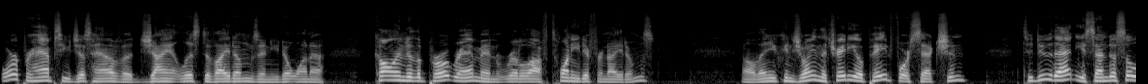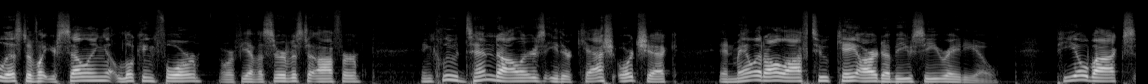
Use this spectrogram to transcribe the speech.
or perhaps you just have a giant list of items and you don't want to call into the program and riddle off 20 different items, well, then you can join the Tradio Paid For section. To do that, you send us a list of what you're selling, looking for, or if you have a service to offer. Include $10, either cash or check, and mail it all off to KRWC Radio. P.O. Box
